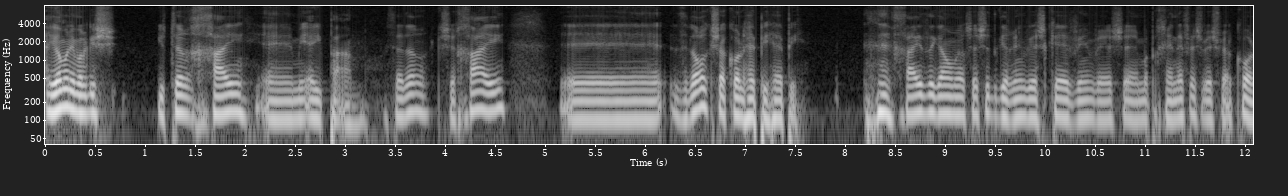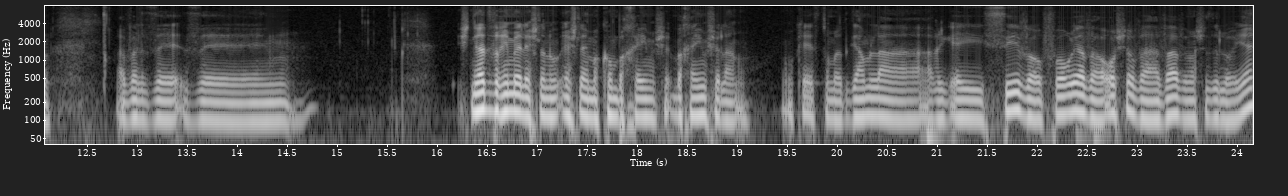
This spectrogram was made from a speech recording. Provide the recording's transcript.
שהיום אני מרגיש יותר חי אה, מאי פעם, בסדר? כשחי, אה, זה לא רק שהכל הפי-הפי. חי זה גם אומר שיש אתגרים ויש כאבים ויש אה, מפחי נפש ויש והכל. אבל זה, זה... שני הדברים האלה יש, לנו, יש להם מקום בחיים, בחיים שלנו, אוקיי? זאת אומרת, גם לרגעי שיא והאופוריה והאושר והאהבה ומה שזה לא יהיה,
